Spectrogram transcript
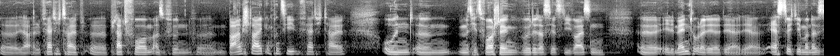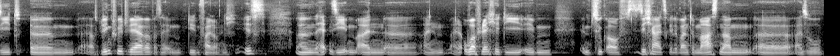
äh, ja, eine Fertigteilplattform, also für einen, Bahnsteig im Prinzip, Fertigteil. Und ähm, wenn man sich jetzt vorstellen würde, dass jetzt die weißen äh, Elemente oder der, der, der Estrich, den man da sieht, ähm, aus Blinkread wäre, was er in diesem Fall noch nicht ist, ähm, dann hätten Sie eben ein, äh, ein, eine Oberfläche, die eben im Bezug auf sicherheitsrelevante Maßnahmen äh, also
